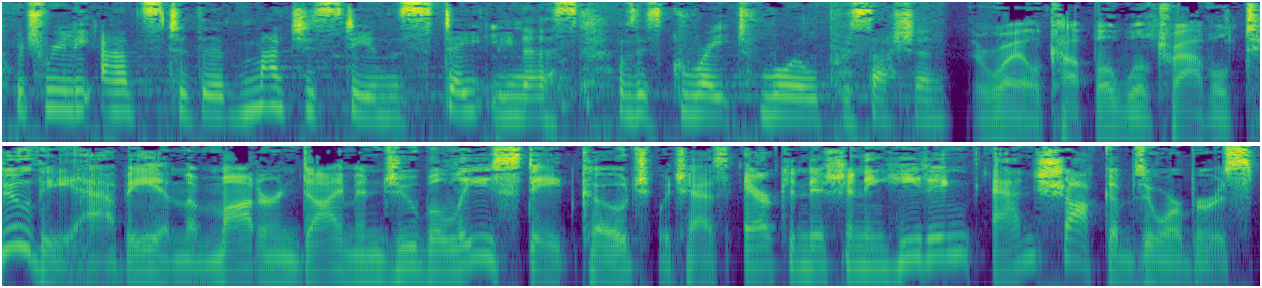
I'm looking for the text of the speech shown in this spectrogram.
which really adds to the majesty and the stateliness of this great royal procession. The royal couple will travel to the Abbey in the modern Diamond Jubilee state coach, which has air conditioning, heating, and shock absorbers.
